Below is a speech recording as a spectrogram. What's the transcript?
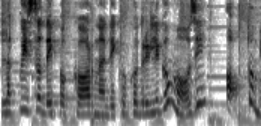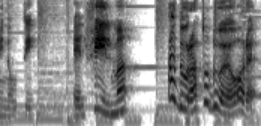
l'acquisto dei popcorn e dei coccodrilli gommosi 8 minuti e il film è durato 2 ore.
